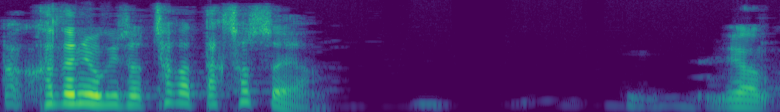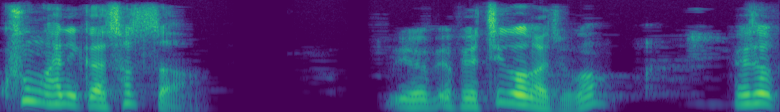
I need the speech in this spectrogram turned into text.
딱 가더니 여기서 차가 딱 섰어요. 그냥 쿵 하니까 섰어. 옆- 옆에 찍어가지고. 그래서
